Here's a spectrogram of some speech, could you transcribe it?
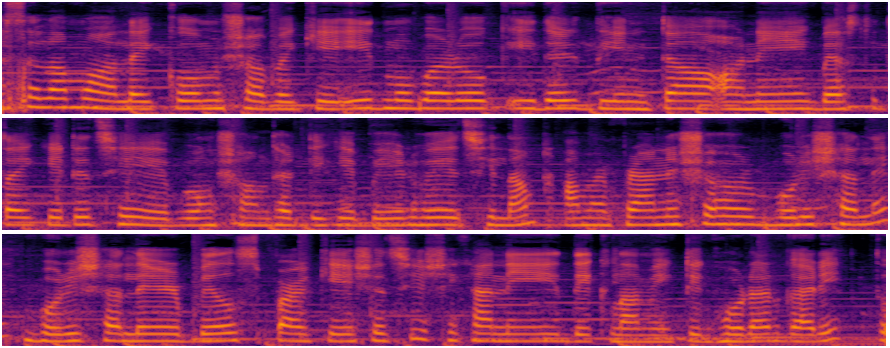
আসসালামু আলাইকুম সবাইকে। ঈদ মুবারক, ঈদের দিনটা অনেক ব্যস্ততায় কেটেছে এবং সন্ধ্যার দিকে বের হয়েছিলাম। আমার প্রাণের শহর বরিশালে, বরিশালের বেলস পার্কে এসেছি। সেখানে দেখলাম একটি ঘোড়ার গাড়ি। তো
